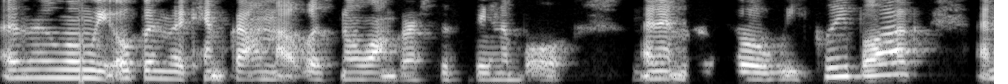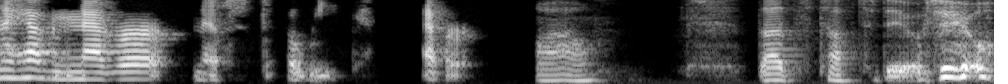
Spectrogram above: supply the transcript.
And then when we opened the campground, that was no longer sustainable. And it moved to a weekly blog. And I have never missed a week ever. Wow. That's tough to do too,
